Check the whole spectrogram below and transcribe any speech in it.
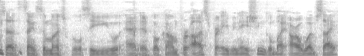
Seth, thanks so much. We'll see you at InfoComm for us for AVNation. Go by our website,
